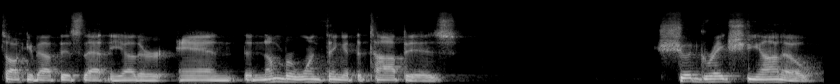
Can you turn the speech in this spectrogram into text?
talking about this, that, and the other. And the number one thing at the top is should Greg Schiano,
